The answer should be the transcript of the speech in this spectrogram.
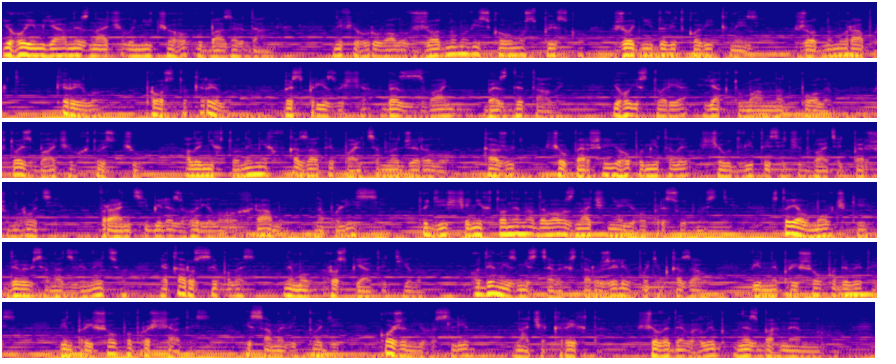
Його ім'я не значило нічого у базах даних, не фігурувало в жодному військовому списку, жодній довідковій книзі, жодному рапорті. Кирило, просто Кирило, без прізвища, без звань, без деталей. Його історія як туман над полем. Хтось бачив, хтось чув, але ніхто не міг вказати пальцем на джерело. Кажуть, що вперше його помітили ще у 2021 році, вранці біля згорілого храму на Поліссі. Тоді ще ніхто не надавав значення його присутності. Стояв мовчки, дивився на дзвіницю, яка розсипалась, немов розп'яте тіло. Один із місцевих старожилів потім казав: він не прийшов подивитись, він прийшов попрощатись, і саме відтоді кожен його слід, наче крихта, що веде вглиб незбагненного.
